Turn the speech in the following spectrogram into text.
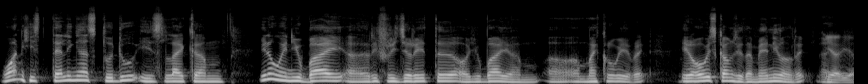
what he's telling us to do is like um, you know when you buy a refrigerator or you buy a, a microwave, right? It always comes with a manual, right? Yeah, yeah.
